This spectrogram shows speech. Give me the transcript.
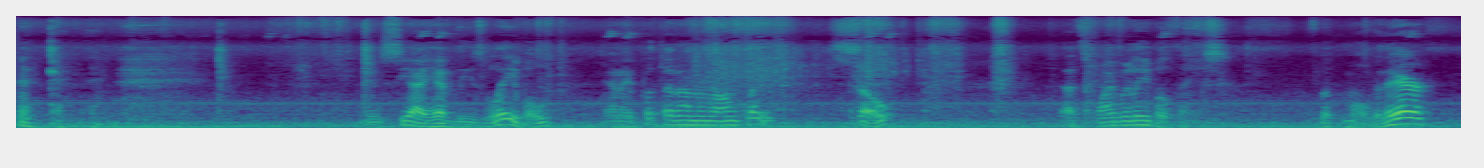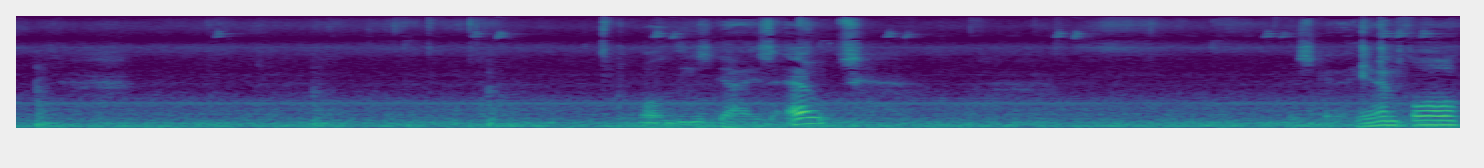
you see I have these labeled, and I put that on the wrong plate. So, that's why we label things. Flip them over there. Pull these guys out handful.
